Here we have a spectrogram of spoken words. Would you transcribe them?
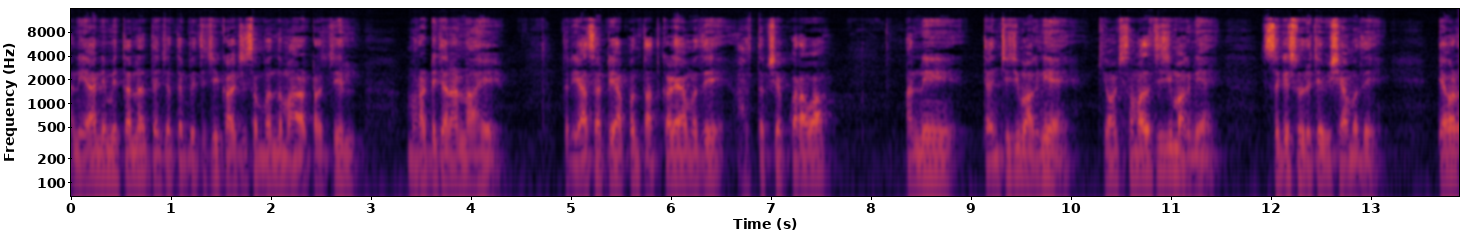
आणि या निमित्तानं त्यांच्या तब्येतीची काळजी संबंध महाराष्ट्रातील मराठी जनांना आहे. तर यासाठी आपण तात्काळ यामध्ये हस्तक्षेप करावा आणि त्यांची जी मागणी आहे किंवा आमच्या समाजाची जी मागणी आहे सगळे सोयीच्या विषयामध्ये यावर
